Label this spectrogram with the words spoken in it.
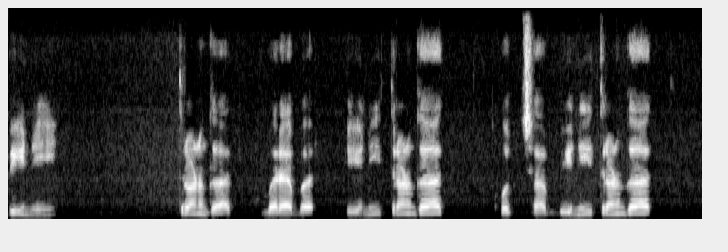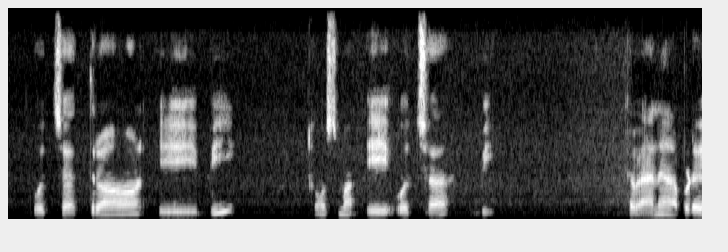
બીની ત્રણ ઘાત બરાબર એની ત્રણ ઘાત ઓછા બીની ત્રણ ઘાત ઓછા ત્રણ એ બી કૌંસમાં એ ઓછા બી. હવે આને આપણે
